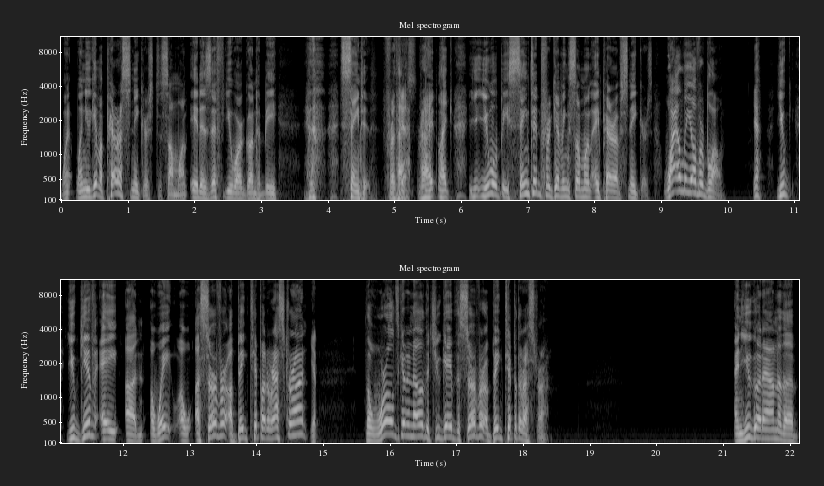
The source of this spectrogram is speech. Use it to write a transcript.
When, when you give a pair of sneakers to someone, it is if you are going to be sainted for that, Yes. right? Like you, you will be sainted for giving someone a pair of sneakers. Wildly overblown. Yeah. You you give a a, a wait a, a server a big tip at a restaurant. Yep. The world's going to know that you gave the server a big tip at the restaurant. And you go down to the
